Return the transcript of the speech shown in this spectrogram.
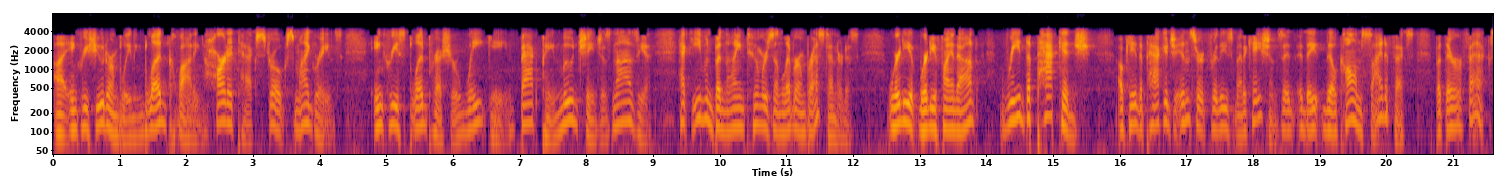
uh, increased uterine bleeding, blood clotting, heart attacks, strokes, migraines, increased blood pressure, weight gain, back pain, mood changes, nausea, heck, even benign tumors in liver and breast tenderness. Where do you where do you find out? Read the package okay, the package insert for these medications. It, they, they'll call them side effects, but they're effects.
